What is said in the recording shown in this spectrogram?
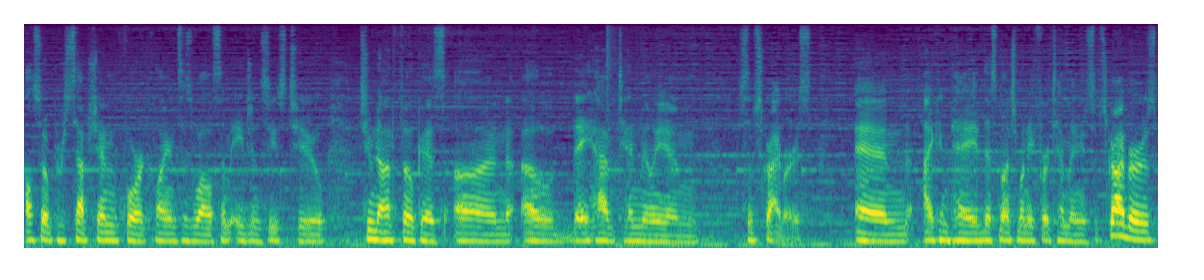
also a perception for clients as well, some agencies too, to not focus on, oh, they have 10 million subscribers and I can pay this much money for 10 million subscribers,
